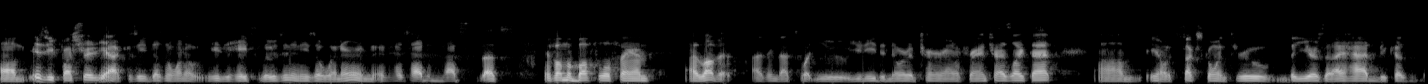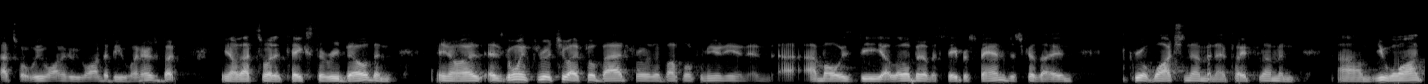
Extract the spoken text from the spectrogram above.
um, is he frustrated? Yeah, because he doesn't want to. He hates losing, and he's a winner in, in his head, and that's that's. If I'm a Buffalo fan, I love it. I think that's what you you need in order to turn around a franchise like that. Um, you know, it sucks going through the years that I had because that's what we wanted. We wanted to be winners, but you know that's what it takes to rebuild. And you know, as, as, going through it too, I feel bad for the Buffalo community, and, and I'm always be a little bit of a Sabres fan just because I grew up watching them and I played for them. And um, you want,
